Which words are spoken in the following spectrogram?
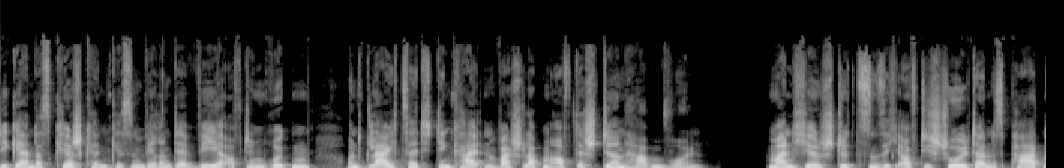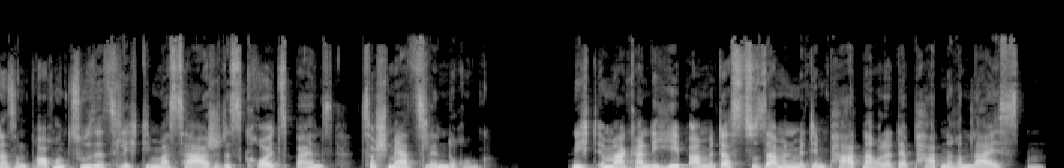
die gern das Kirschkernkissen während der Wehe auf dem Rücken und gleichzeitig den kalten Waschlappen auf der Stirn haben wollen. Manche stützen sich auf die Schultern des Partners und brauchen zusätzlich die Massage des Kreuzbeins zur Schmerzlinderung. Nicht immer kann die Hebamme das zusammen mit dem Partner oder der Partnerin leisten.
